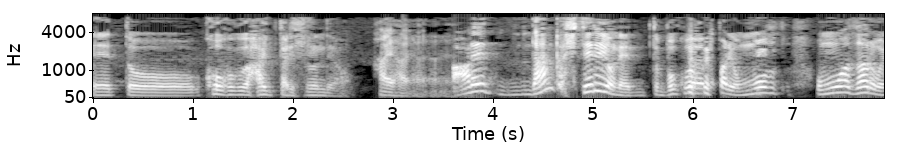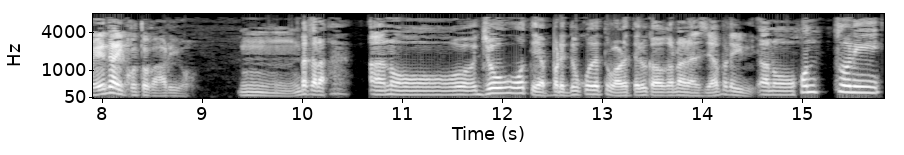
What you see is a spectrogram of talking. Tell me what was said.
えーっと、広告が入ったりするんだよ。はいはいはいはい。あれ、なんかしてるよね、と僕はやっぱり思う、思わざるを得ないことがあるよ。うん。だから、あのー情報ってやっぱりどこで取られてるかわからないし、やっぱり、あのー本当に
